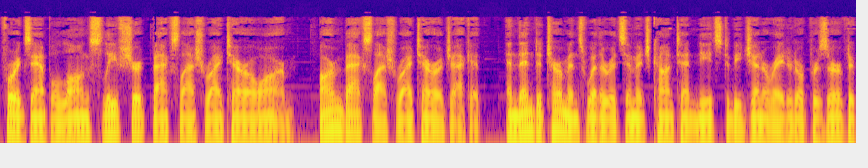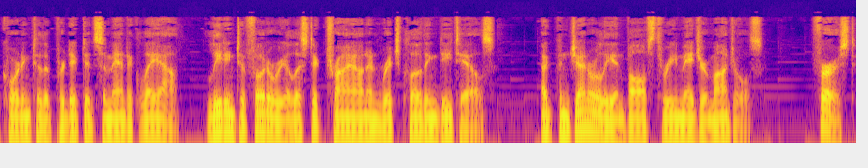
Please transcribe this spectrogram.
for example long sleeve shirt backslash right arrow arm, arm backslash right arrow jacket, and then determines whether its image content needs to be generated or preserved according to the predicted semantic layout, leading to photorealistic try-on and rich clothing details. AGPN generally involves three major modules. First,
